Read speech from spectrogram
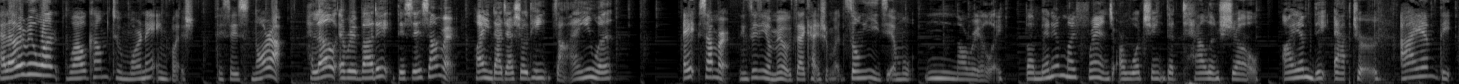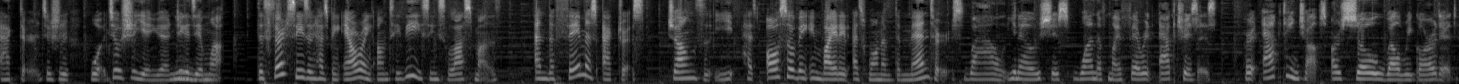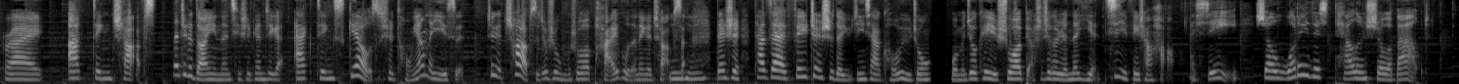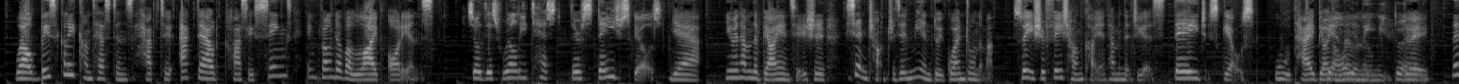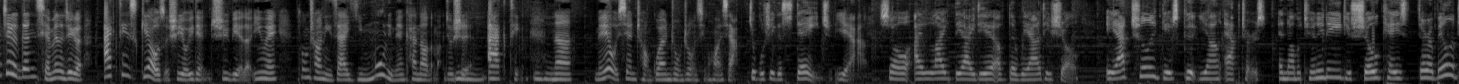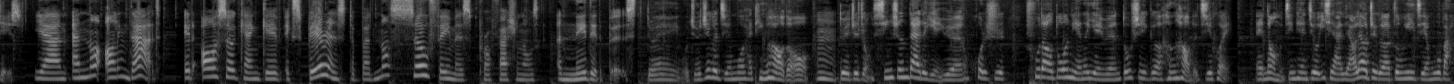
Hello everyone, welcome to Morning English. This is Norah. Hello everybody, this is Summer. 欢迎大家收听早安英文。哎，Summer，你最近有没有在看什么综艺节目？嗯，Not really. But many of my friends are watching the talent show. I am the actor. I am the actor，就是我就是演员这个节目啊。The third season has been airing on TV since last month, and the famous actress Zhang Ziyi has also been invited as one of the mentors. Wow, you know, she's one of my favorite actresses. Her acting chops are so well regarded. Right, acting chops. 那这个短语呢，其实跟这个 acting skills 是同样的意思。这个 chops 就是我们说排骨的那个 chops，、嗯、但是它在非正式的语境下，口语中我们就可以说表示这个人的演技非常好。I see. So what is this talent show about? Well, basically, contestants have to act out classic scenes in front of a live audience. So this really tests their stage skills. Yeah, 因为他们的表演其实是现场直接面对观众的嘛，所以是非常考验他们的这个 stage skills 舞台表演能力。能力对。对那这个跟前面的这个 acting skills 是有一点区别的，因为通常你在荧幕里面看到的嘛，就是 acting，、嗯、那 没有现场观众这种情况下，就不是一个 stage。 Yeah. So I like the idea of the reality show. It actually gives good young actors an opportunity to showcase their abilities. Yeah, and not only that, it also can give experienced but not so famous professionals a needed boost. 对，我觉得这个节目还挺好的哦。嗯，对这种新生代的演员或者是出道多年的演员，都是一个很好的机会。哎，那我们今天就一起来聊聊这个综艺节目吧。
